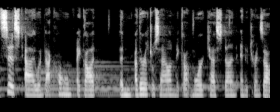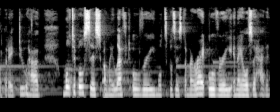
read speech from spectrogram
cyst, I went back home. I got another ultrasound. I got more tests done, and it turns out that I do have multiple cysts on my left ovary, multiple cysts on my right ovary, and I also had an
